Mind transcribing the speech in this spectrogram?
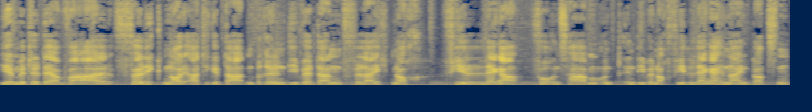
ihr Mittel der Wahl, völlig neuartige Datenbrillen, die wir dann vielleicht noch viel länger vor uns haben und in die wir noch viel länger hineinglotzen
